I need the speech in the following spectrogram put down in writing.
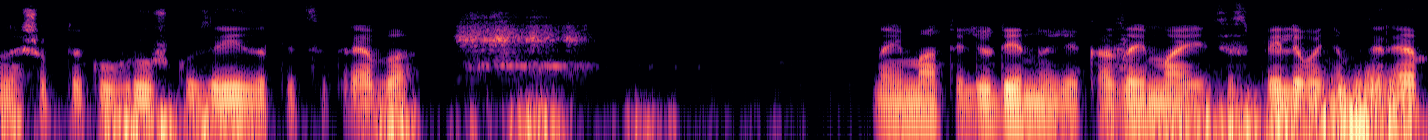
Але щоб таку грушку зрізати, це треба наймати людину, яка займається спилюванням дерев.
